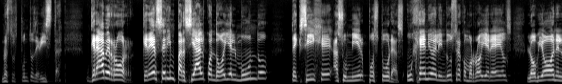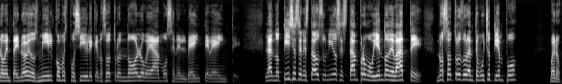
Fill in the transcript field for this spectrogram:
nuestros puntos de vista. Grave error, querer ser imparcial cuando hoy el mundo te exige asumir posturas. Un genio de la industria como Roger Ailes lo vio en el 99-2000. ¿Cómo es posible que nosotros no lo veamos en el 2020? Las noticias en Estados Unidos están promoviendo debate. Nosotros durante mucho tiempo, bueno,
